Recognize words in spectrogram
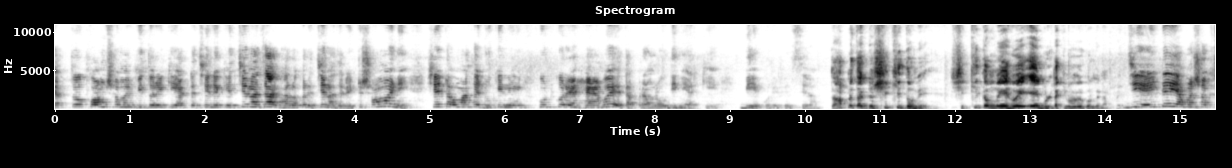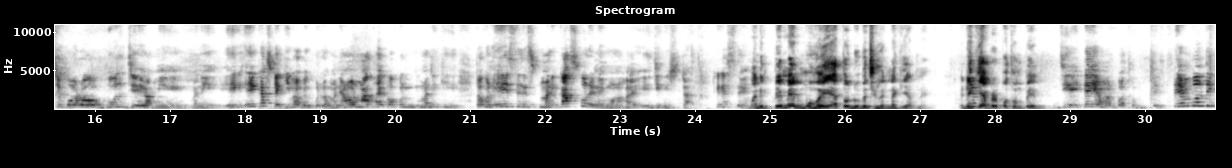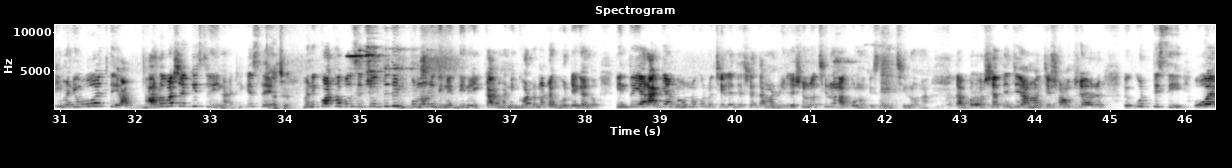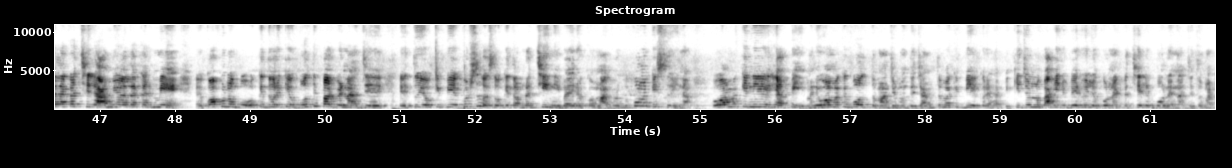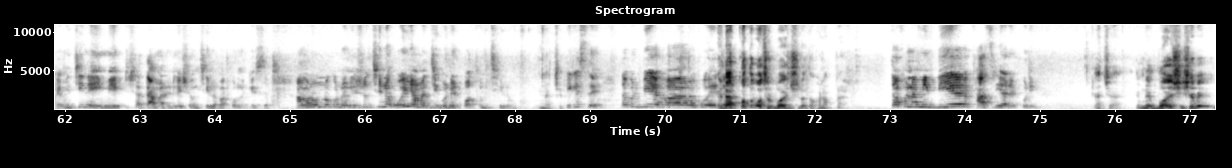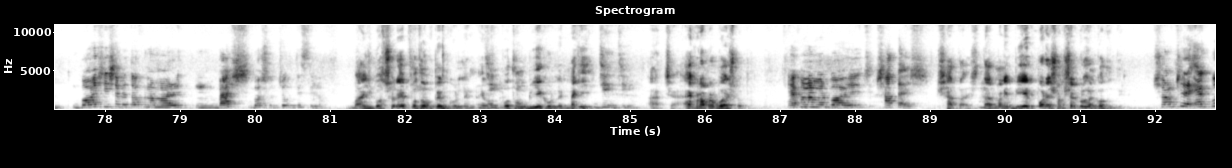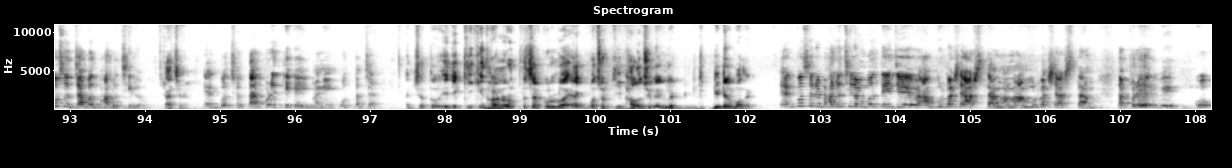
এত কম সময়ের ভিতরে কি একটা ছেলেকে চেনা যায়? ভালো করে চেনা যায় একটু সময় নেই। সেটাও মাথায় ঢুকিনি, হুট করে হ্যাঁ হয়ে তারপর আমরা ওদিনই আর কি বিয়ে করে ফেলছিলাম। তো আপনি তো একজন শিক্ষিত মেয়ে। শিক্ষিত মেয়ে হয়ে এই ভুলটা কীভাবে করলেন আপনি? জি এইটাই আমার সবচেয়ে বড় ভুল যে আমি মানে এই এই কাজটা কীভাবে করলাম? মানে আমার মাথায় কখন মানে কি তখন এই সেন্স মানে কাজ করে নাই মনে হয় এই জিনিসটা ঠিক আছে? মানে প্রেমের মোহে এত ডুবেছিলেন নাকি আপনি? এটা কি আপনার প্রথম প্রেম? জি এটাই আমার প্রথম প্রে- প্রেম বলতে কি? মানে ও ভালোবাসা কিছুই না ঠিক আছে? আচ্ছা। মানে কথা বলছে চোদ্দ দিন পনেরো দিনের দিন এই মানে ঘটনাটা ঘটে গেল। কিন্তু এর আগে আমি অন্য কোনো ছেলেদের সাথে আমার রিলেশনও ছিল না কোনো কিছুই ছিল না। তারপর ওর সাথে যে আমার যে সংসার করতেছি ও এলাকার ছেলে আমিও এলাকার মেয়ে কখনো ওকে ধরে কেউ বলতে পারবে না যে তুই ওকে বিয়ে করছিস? ওকে তো আমরা চিনি বা এরকম আগ্রহ কোনো কিছুই না। ও আমাকে নিয়ে হ্যাপি মানে ও আমাকে বলতো মাঝে মধ্যে যে আমি তোমাকে বিয়ে করে হ্যাপি কি জন্য বাহিরে বের হইলে কোনো একটা ছেলে বলে না যে তোমাকে আমি চিনি এই মেয়েটির সাথে আমার রিলেশন ছিল বা কোনো কিছু। আমার অন্য কোনো রিলেশন ছিল ওই আমার জীবনের প্রথম ছিল। আচ্ছা। ঠিক আছে? তারপর বিয়ে হয়ে এটা কত বছর বয়স ছিল তখন আপনার? তখন আমি বিয়ে ফার্স্ট ইয়ারে পড়ি আচ্ছা এমনি বয়স হিসাবে? বয়স হিসাবে তখন আমার বাইশ বছর চলতেছিল। বাইশ বছরে প্রথম প্রেম করলেন এবং প্রথম বিয়ে করলেন নাকি? জি জি। আচ্ছা এখন আপনার বয়স কত? বয়স সাতাইশ সাতাশ। তার মানে বিয়ের পরে সংসার করলেন কতদিন? সংসারে এক বছর যাবত ভালো ছিল। আচ্ছা। এক বছর। তারপরে থেকেই মানে অত্যাচার। আচ্ছা তো এই যে কি কি ধরনের অত্যাচার করল? এক বছর কি ভালো ছিল? এগুলো ডিটেল বলেন। এক বছরে ছিলাম বলতে যে আব্বুর বাসায় আসতাম আমার আম্মুর বাসায় আসতাম, তারপরে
